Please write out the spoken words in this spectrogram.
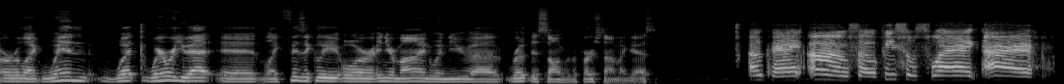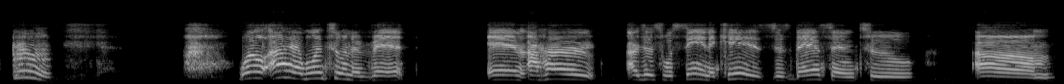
or like when, what, where were you at, uh, like physically or in your mind when you uh, wrote this song for the first time? I guess. Okay. Um. So peaceful swag. I. well, I had went to an event, and I heard. I just was seeing the kids just dancing to, um,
